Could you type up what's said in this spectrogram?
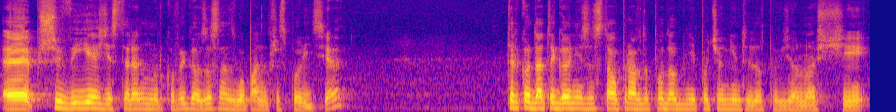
e, przy wyjeździe z terenu nurkowego został złapany przez policję tylko dlatego nie został prawdopodobnie pociągnięty do odpowiedzialności,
